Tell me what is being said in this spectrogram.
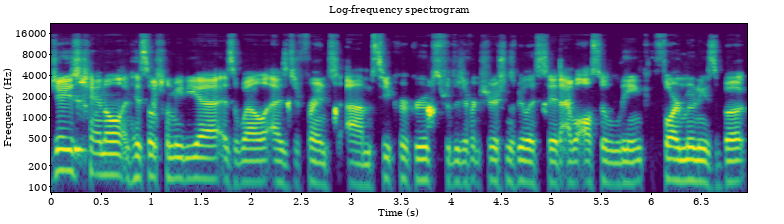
Jay's channel and his social media, as well as different um, seeker groups for the different traditions we listed. I will also link Thorn Mooney's book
